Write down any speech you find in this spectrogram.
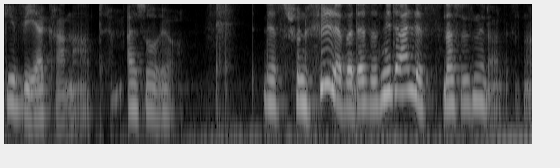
Gewehrgranate. Also ja, Das ist schon viel, aber das ist nicht alles. das ist nicht alles. Ne?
